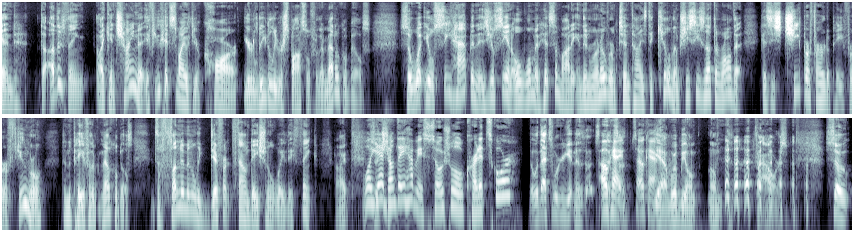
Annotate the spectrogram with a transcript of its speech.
And the other thing, like in China, if you hit somebody with your car, you're legally responsible for their medical bills. So what you'll see happen is you'll see an old woman hit somebody and then run over them 10 times to kill them. She sees nothing wrong with that because it's cheaper for her to pay for a funeral than to pay for the medical bills. It's a fundamentally different foundational way they think. All right. Well, So yeah, Chi- don't they have a social credit score? well, that's where we're getting. that's Okay, a- so- okay. Yeah, we'll be on, on for hours. So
